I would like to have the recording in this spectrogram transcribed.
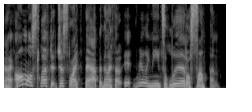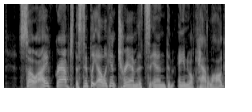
And I almost left it just like that, but then I thought it really needs a little something. So I grabbed the Simply Elegant trim that's in the annual catalog.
